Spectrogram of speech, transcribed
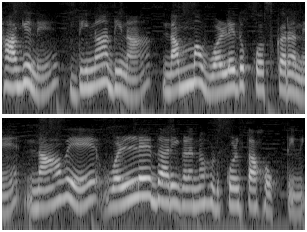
ಹಾಗೆಯೇ ದಿನ ದಿನ ನಮ್ಮ ಒಳ್ಳೆಯದಕ್ಕೋಸ್ಕರನೇ ನಾವೇ ಒಳ್ಳೆಯ ದಾರಿಗಳನ್ನು ಹುಡ್ಕೊಳ್ತಾ ಹೋಗ್ತೀವಿ.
